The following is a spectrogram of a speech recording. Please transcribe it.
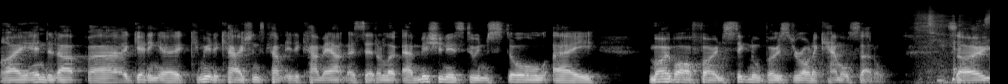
I ended up uh, getting a communications company to come out and I said, look, our mission is to install a mobile phone signal booster on a camel saddle. So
